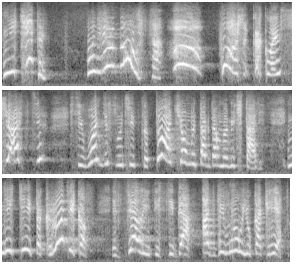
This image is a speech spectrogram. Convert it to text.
Никита, он вернулся! Боже, какое счастье! Сегодня случится то, о чем мы так давно мечтали. Никита Крутиков – сделает из себя отбивную котлету.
